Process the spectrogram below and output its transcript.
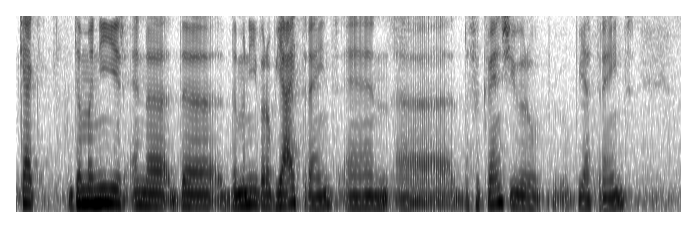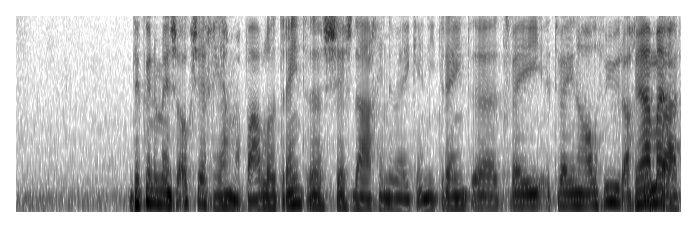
kijk, de manier, en de, de, de manier waarop jij traint en eh, de frequentie waarop jij traint. Dan kunnen mensen ook zeggen, ja, maar Pablo traint eh, zes dagen in de week en die traint eh twee, tweeënhalf uur achter Ja, maar- elkaar.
